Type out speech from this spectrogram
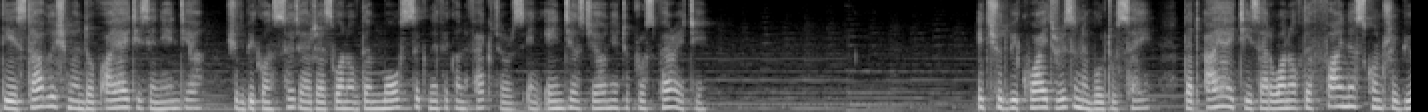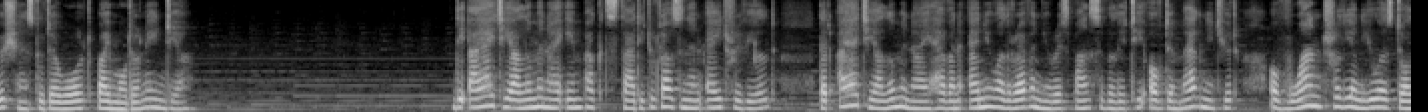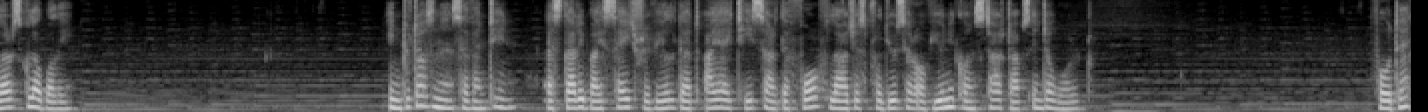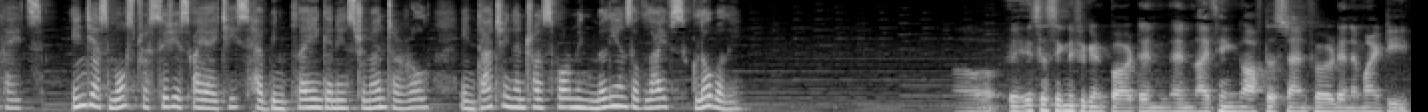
The establishment of IITs in India should be considered as one of the most significant factors in India's journey to prosperity. It should be quite reasonable to say that IITs are one of the finest contributions to the world by modern India. The IIT Alumni Impact Study 2008 revealed that IIT alumni have an annual revenue responsibility of the magnitude of 1 trillion US dollars globally. In 2017, a study by SAGE revealed that IITs are the fourth largest producer of unicorn startups in the world. For decades, India's most prestigious IITs have been playing an instrumental role in touching and transforming millions of lives globally. Uh, it's a significant part, and, and I think after Stanford and MIT,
